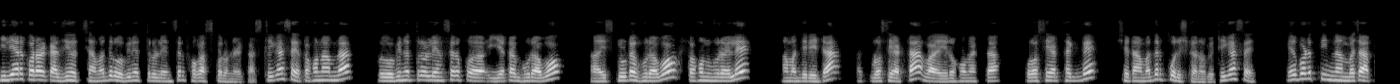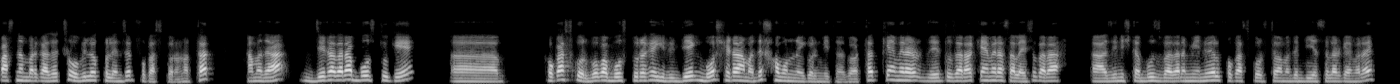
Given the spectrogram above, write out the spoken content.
ক্লিয়ার করার কাজই হচ্ছে আমাদের অভিনেত্র লেন্সের ফোকাসকরণের কাজ, ঠিক আছে? তখন আমরা ওই অভিনেত্র লেন্সের ইয়েটা ঘুরাবো স্ক্রুটা ঘুরাবো, তখন ঘুরাইলে আমাদের এটা ক্রসিয়ারটা বা এরকম একটা ক্রসিয়ার থাকবে, সেটা আমাদের পরিষ্কার হবে, ঠিক আছে? এরপরে তিন নাম্বার, চার, পাঁচ নাম্বার কাজ হচ্ছে অভিলক্ষ লেন্সের ফোকাসকরণ অর্থাৎ আমরা যেটা দ্বারা বস্তুকে ফোকাস করব বা বস্তুটাকে দেখব, সেটা আমাদের সমন্বয় করে নিতে হবে। অর্থাৎ ক্যামেরা যেহেতু যারা ক্যামেরা চালাইছে, তারা জিনিসটা বুঝবে, যারা ম্যানুয়াল ফোকাস করছে আমাদের ডিএসএলআর ক্যামেরায়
